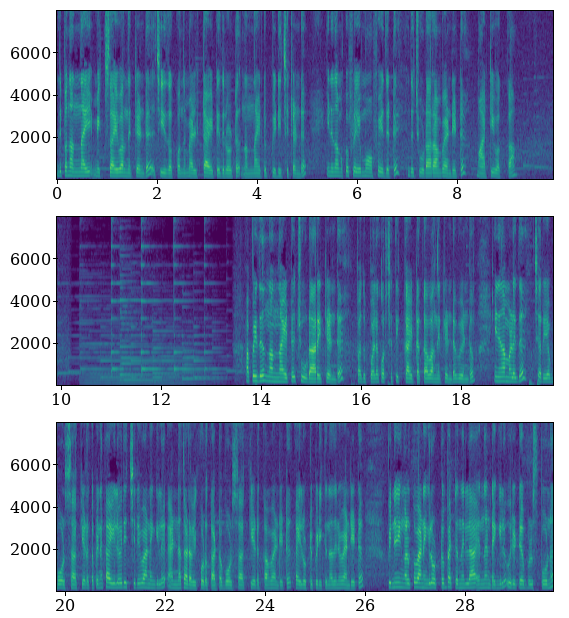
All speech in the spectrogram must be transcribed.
ഇതിപ്പോൾ നന്നായി മിക്സായി വന്നിട്ടുണ്ട്. ചീസൊക്കെ ഒന്ന് മെൽട്ടായിട്ട് ഇതിലോട്ട് നന്നായിട്ട് പിടിച്ചിട്ടുണ്ട്. ഇനി നമുക്ക് ഫ്ലെയിം ഓഫ് ചെയ്തിട്ട് ഇത് ചൂടാറാൻ വേണ്ടിയിട്ട് മാറ്റി വെക്കാം. അപ്പോൾ ഇത് നന്നായിട്ട് ചൂടാറിയിട്ടുണ്ട്. അപ്പോൾ അതുപോലെ കുറച്ച് തിക്കായിട്ടൊക്കെ വന്നിട്ടുണ്ട് വീണ്ടും. ഇനി നമ്മളിത് ചെറിയ ബോൾസാക്കി എടുക്കുക പിന്നെ കയ്യിലൊരു ഇച്ചിരി വേണമെങ്കിൽ എണ്ണ തടവി കൊടുക്കുക കേട്ടോ. ബോൾസാക്കി എടുക്കാൻ വേണ്ടിയിട്ട് കയ്യിലൊട്ടി പിടിക്കുന്നതിന് വേണ്ടിയിട്ട്. പിന്നെ നിങ്ങൾക്ക് വേണമെങ്കിൽ ഒട്ടും പറ്റുന്നില്ല എന്നുണ്ടെങ്കിൽ ഒരു ടേബിൾ സ്പൂണ്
